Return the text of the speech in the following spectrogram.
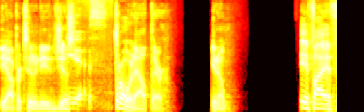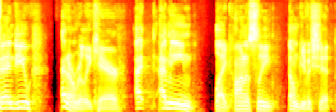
the opportunity to just yes. throw it out there you know. If i offend you i don't really care. I i mean like honestly don't give a shit.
